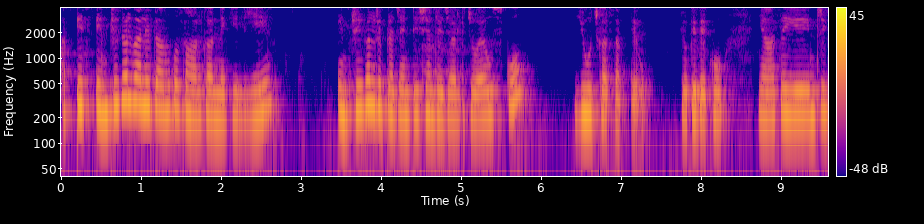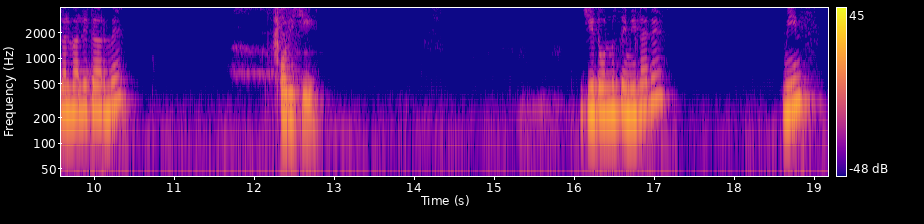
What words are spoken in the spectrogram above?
अब इस इंट्रीगल वाली टर्म को सॉल्व करने के लिए इंट्रीगल रिप्रेजेंटेशन रिज़ल्ट जो है उसको यूज़ कर सकते हो। क्योंकि देखो, यहाँ से ये इंट्रीगल वाली टर्म है और ये। ये दोनों सिमिलर है। मीन्स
